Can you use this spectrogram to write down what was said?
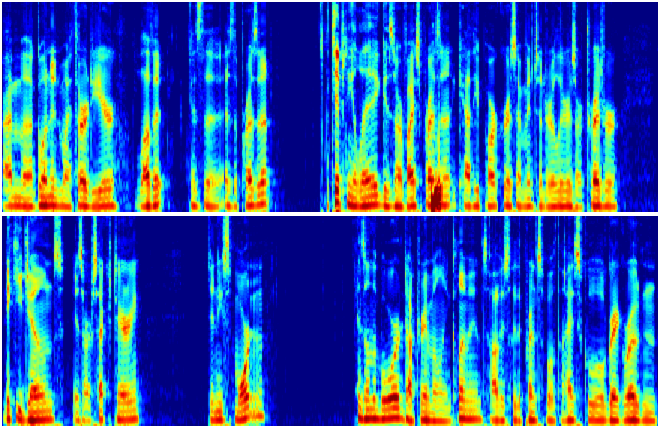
I'm uh, going into my third year. Love it as the as the president. Tiffany Legg is our vice president. Kathy Parker, as I mentioned earlier, is our treasurer. Nikki Jones is our secretary. Denise Morton is on the board. Dr. Emmeline Clements, obviously the principal of the high school. Greg Roden,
